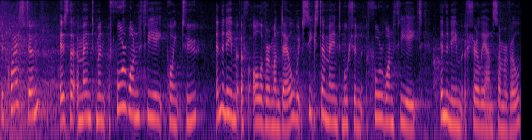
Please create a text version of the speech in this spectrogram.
The question is that Amendment 4138.2 in the name of Oliver Mundell, which seeks to amend Motion 4138 in the name of Shirley Ann Somerville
